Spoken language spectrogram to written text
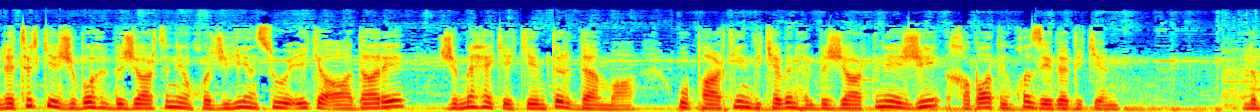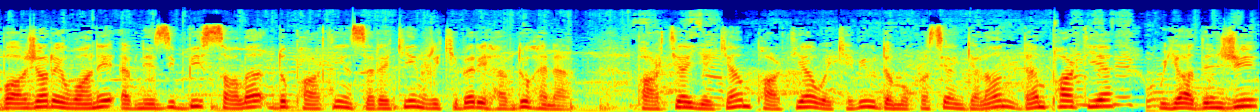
Li Tirkiyê ji bo hilbijartinên xwecihiyên SUEK'ê Adarê ji mehekê kêmtir dem ma û partiyên dikevin hilbijartinê jî xebatên xwe zêde dikin. Li bajarê Wanê ev nêzî bîst sal e du partiyên serekî yên rikîberî hevdu hene. Partiya Yekem, Partiya Wekevî û Demokrasiya Gelan, dem Parti, ye û ya din jî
